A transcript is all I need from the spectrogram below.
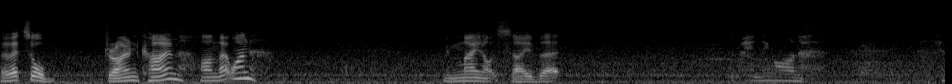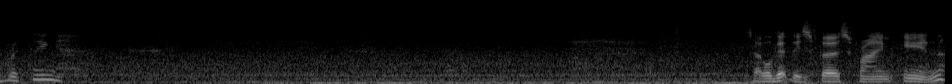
So that's all drone comb on that one. We may not save that depending on everything. So we'll get this first frame in,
